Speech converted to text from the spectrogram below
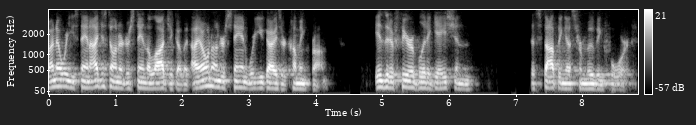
So I know where you stand. I just don't understand the logic of it. I don't understand where you guys are coming from. Is it a fear of litigation that's stopping us from moving forward?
